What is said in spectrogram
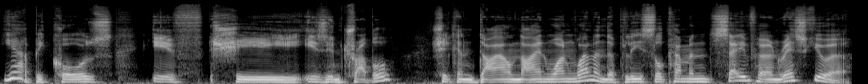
Yeah, because if she is in trouble, she can dial 911 and the police will come and save her and rescue her.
